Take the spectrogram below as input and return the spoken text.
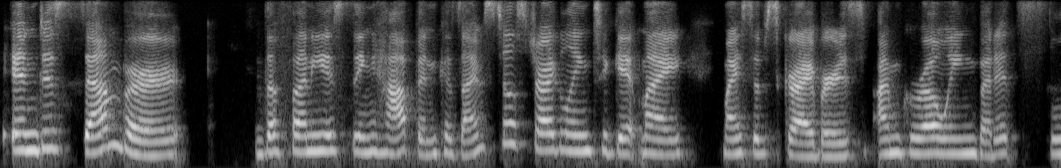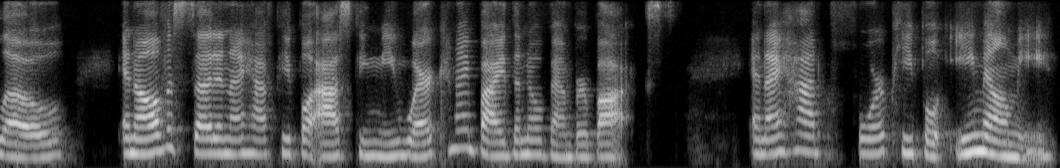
In december the funniest thing happened because i'm still struggling to get my my subscribers. I'm growing but it's slow. And all of a sudden i have people asking me where can i buy the november box? And i had four people email me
